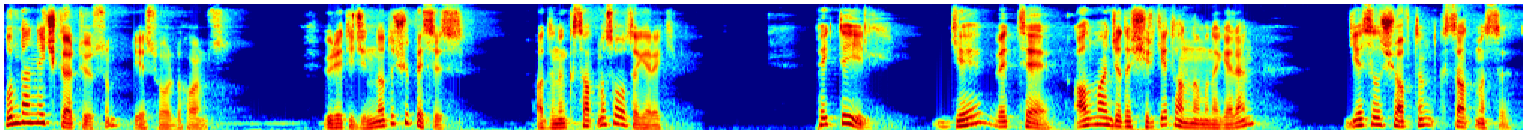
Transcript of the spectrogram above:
Bundan ne çıkartıyorsun diye sordu Holmes. Üreticinin adı şüphesiz. Adının kısaltması olsa gerek. Pek değil. G ve T Almanca'da şirket anlamına gelen Gesellschaft'ın kısaltması.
